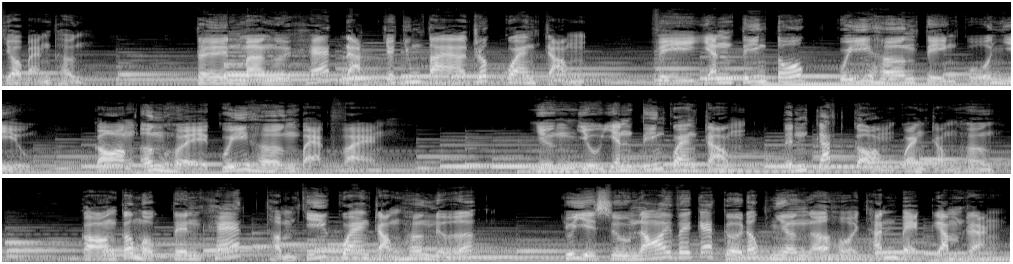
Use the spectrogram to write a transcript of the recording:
cho bản thân. Tên mà người khác đặt cho chúng ta rất quan trọng vì danh tiếng tốt quý hơn tiền của nhiều còn ân huệ quý hơn bạc vàng. Nhưng dù danh tiếng quan trọng, tính cách còn quan trọng hơn. Còn có một tên khác thậm chí quan trọng hơn nữa. Chúa Giêsu nói với các cơ đốc nhân ở hội thánh bẹt găm rằng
